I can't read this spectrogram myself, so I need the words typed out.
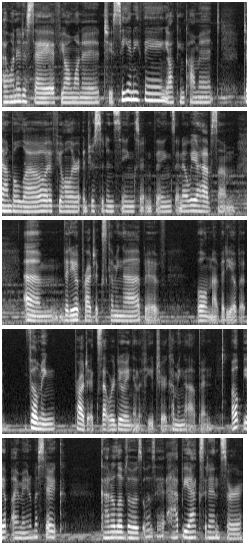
I wanted to say if y'all wanted to see anything, y'all can comment down below if y'all are interested in seeing certain things. I know we have some um, video projects coming up of, well, not video, but filming projects that we're doing in the future coming up. And oh, yep, I made a mistake. Gotta love those. was it? Happy accidents or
